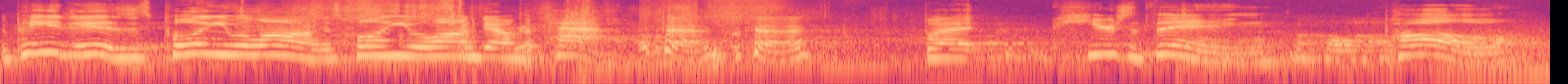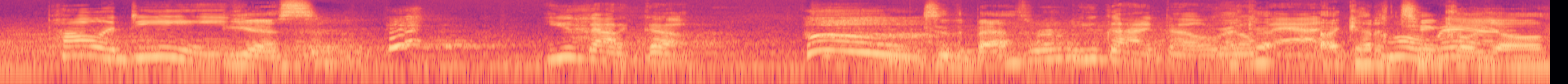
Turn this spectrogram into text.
The page is it's pulling you along. It's pulling you along down the path. Okay, okay. But here's the thing, Paul, Paula Dean, Yes. you gotta go. To the bathroom? You gotta go real I got, bad. I got a Oh, tinkle, man. y'all.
